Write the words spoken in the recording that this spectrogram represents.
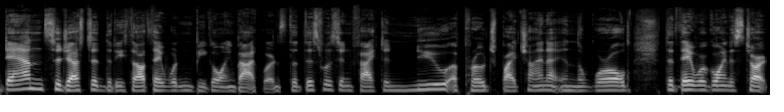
Dan suggested that he thought they wouldn't be going backwards, that this was, in fact, a new approach by China in the world, that they were going to start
